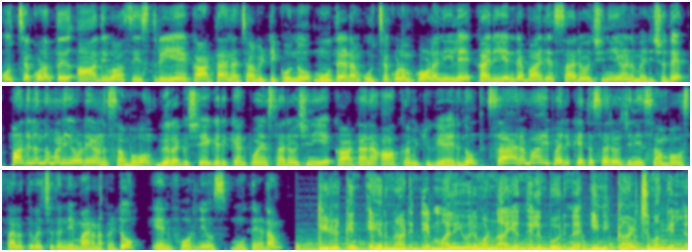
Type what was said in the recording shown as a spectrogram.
ഉച്ചക്കുളത്ത് ആദിവാസി സ്ത്രീയെ കാട്ടാന ചവിട്ടിക്കൊന്നു. മൂത്തേടം ഉച്ചക്കുളം കോളനിയിലെ കരിയന്റെ ഭാര്യ സരോജിനിയാണ് മരിച്ചത്. പതിനൊന്ന് മണിയോടെയാണ് സംഭവം. വിറക് ശേഖരിക്കാൻ പോയ സരോജിനിയെ കാട്ടാന ആക്രമിക്കുകയായിരുന്നു. സാരമായി പരിക്കേറ്റ സരോജിനി സംഭവ സ്ഥലത്ത് വെച്ച് തന്നെ മരണപ്പെട്ടു. N four news Moothedam. കിഴക്കൻ ഏർനാടിന്റെ മലയോര മണ്ണായ നിലമ്പൂരിന് ഇനി കാഴ്ചമങ്ങില്ല.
